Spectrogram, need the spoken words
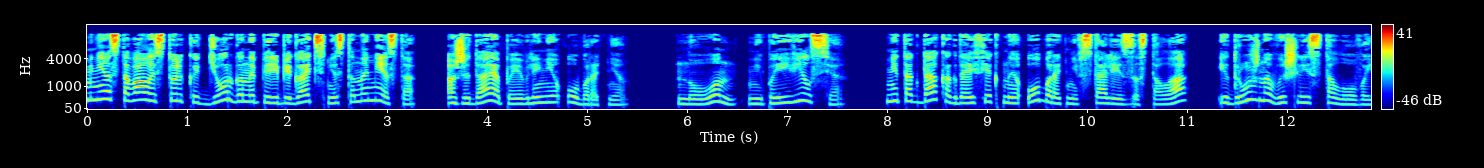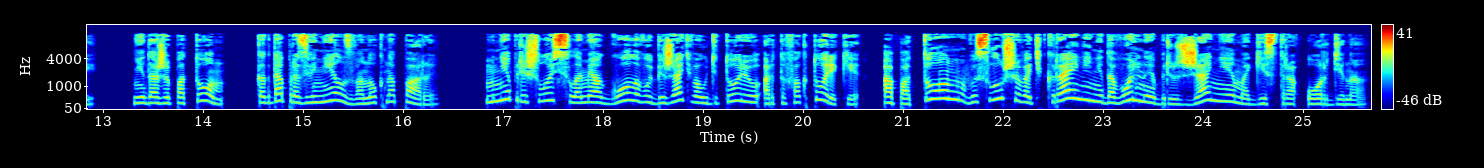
Мне оставалось только дерганно перебегать с места на место, ожидая появления оборотня. Но он не появился. Не тогда, когда эффектные оборотни встали из-за стола и дружно вышли из столовой. Не даже потом, когда прозвенел звонок на пары. Мне пришлось, сломя голову, бежать в аудиторию артефакторики, а потом выслушивать крайне недовольное брюзжание магистра ордена.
